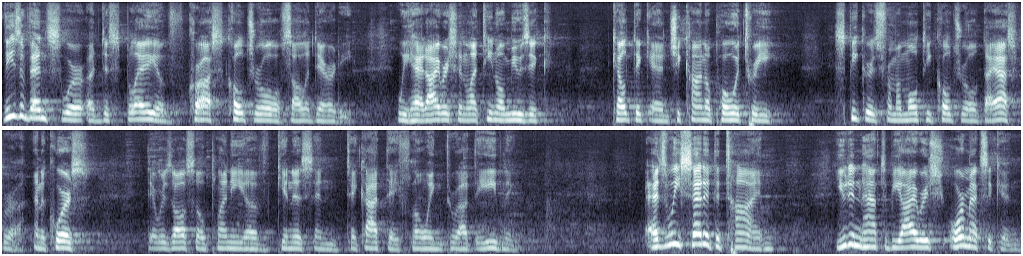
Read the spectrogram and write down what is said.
These events were a display of cross cultural solidarity. We had Irish and Latino music, Celtic and Chicano poetry, speakers from a multicultural diaspora, and of course, there was also plenty of Guinness and Tecate flowing throughout the evening. As we said at the time, you didn't have to be Irish or Mexican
